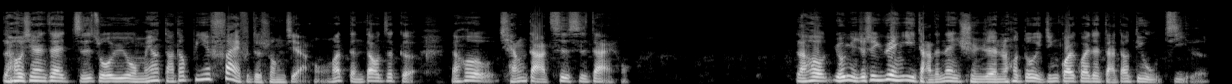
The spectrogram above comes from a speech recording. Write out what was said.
然后现在在执着于我们要打到 BA.5 的双价，哦，我要等到这个，然后强打次世代，哦，然后永远就是愿意打的那一群人，然后都已经乖乖的打到第五剂了。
